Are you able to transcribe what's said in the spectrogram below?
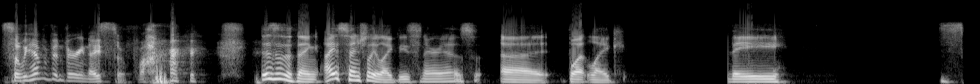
So we haven't been very nice so far. this is the thing. I essentially like these scenarios, uh, but like they. This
